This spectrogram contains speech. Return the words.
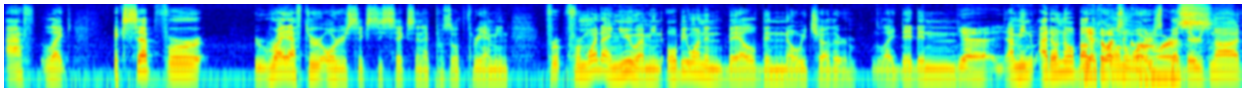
Af- like, except for right after Order sixty six in Episode three. I mean, fr- from what I knew, I mean Obi Wan and Bail didn't know each other. Like they didn't. Yeah. I mean, I don't know about the have to watch Clone, Clone Wars, Wars. but there's not.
